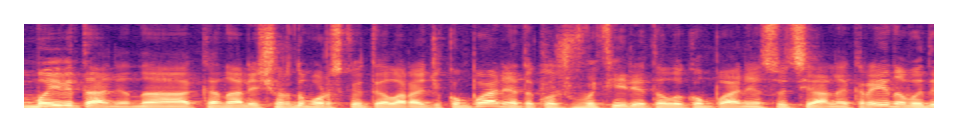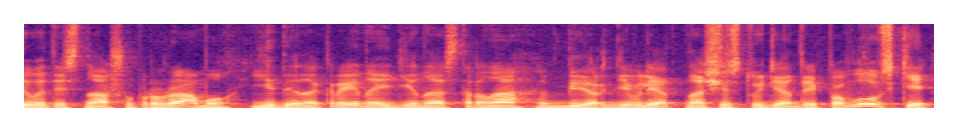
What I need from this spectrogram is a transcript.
Мої вітання на каналі Чорноморської телерадіокомпанії. Також в ефірі телекомпанія Соціальна країна. Ви дивитесь нашу програму Єдина країна, єдина страна Бірдівлет. В нашій студії Андрій Павловський,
